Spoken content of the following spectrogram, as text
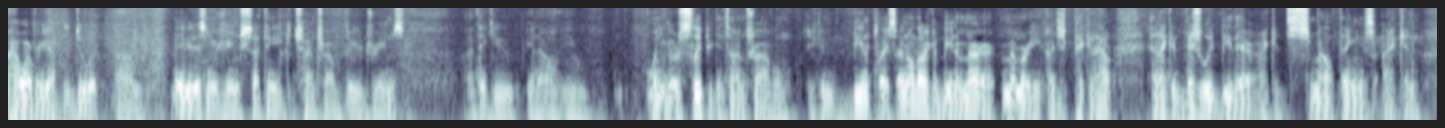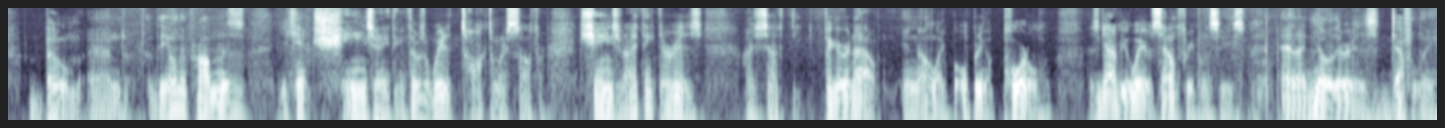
however you have to do it. Um, maybe it is in your dreams because I think you can time travel through your dreams. I think you you know you when you go to sleep, you can time travel. You can be in a place. I know that I could be in a mer- memory. I just pick it out, and I can visually be there. I could smell things. I can, boom. And the only problem is you can't change anything. If there was a way to talk to myself or change it, I think there is. I just have to figure it out. You know, like opening a portal. There's got to be a way with sound frequencies, and I know there is definitely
